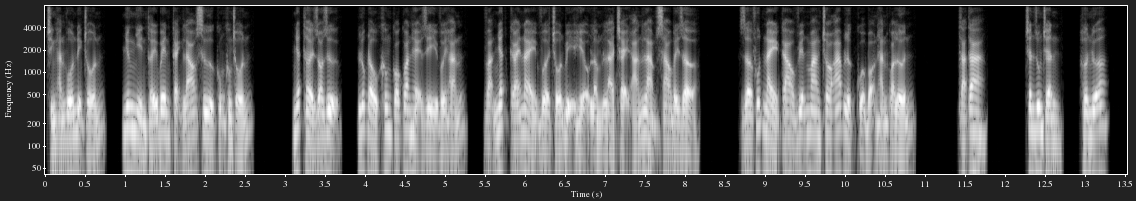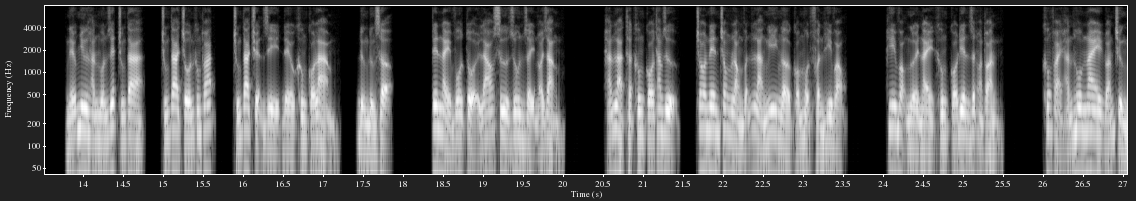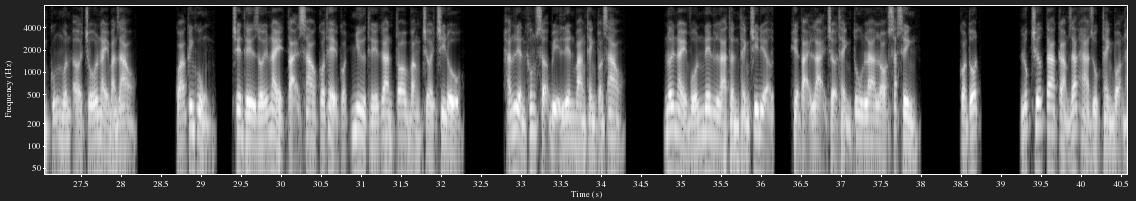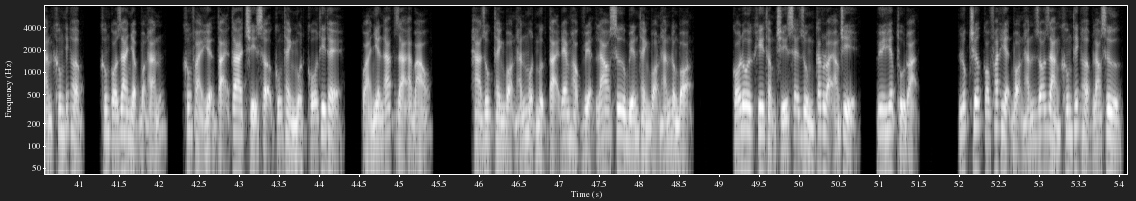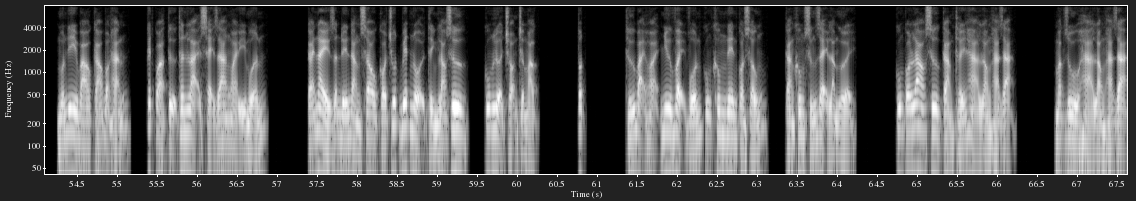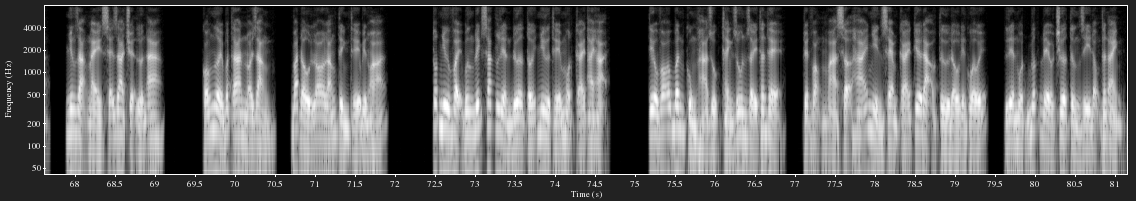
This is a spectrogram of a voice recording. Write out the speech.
Chính hắn vốn định trốn, nhưng nhìn thấy bên cạnh lão sư cũng không trốn. Nhất thời do dự, lúc đầu không có quan hệ gì với hắn, vạn nhất cái này vừa trốn bị hiểu lầm là chạy án làm sao bây giờ? Giờ phút này cao viễn mang cho áp lực của bọn hắn quá lớn. Ta ta, chân dung chân, hơn nữa, nếu như hắn muốn giết chúng ta chúng ta trốn không thoát, chúng ta chuyện gì đều không có làm, đừng đừng sợ tên này vô tội lão sư run dậy nói rằng, hắn là thật không có tham dự, cho nên trong lòng vẫn là nghi ngờ có một phần hy vọng. Hy vọng người này không có điên rất hoàn toàn. Không phải hắn hôm nay đoán chừng cũng muốn ở chỗ này bàn giao. Quá kinh khủng, trên thế giới này tại sao có thể có như thế gan to bằng trời chi đồ? Hắn liền không sợ bị liên bang thanh toán sao? Nơi này vốn nên là thần thánh chi địa, hiện tại lại trở thành tu la lọ sát sinh. Còn tốt. Lúc trước ta cảm giác hà dục thành bọn hắn không thích hợp, không có gia nhập bọn hắn, không phải hiện tại ta chỉ sợ cũng thành một cỗ thi thể, quả nhiên ác giả á báo hà dục thành bọn hắn một mực tại đem học viện lao sư biến thành bọn hắn đồng bọn. Có đôi khi thậm chí sẽ dùng các loại ám chỉ, uy hiếp thủ đoạn. Lúc trước có phát hiện bọn hắn rõ ràng không thích hợp lao sư, muốn đi báo cáo bọn hắn, kết quả tự thân lại xảy ra ngoài ý muốn. Cái này dẫn đến đằng sau có chút biết nội tình lao sư, cũng lựa chọn trầm mặc. Tốt. thứ bại hoại như vậy vốn cũng không nên còn sống, càng không xứng dậy làm người. Cũng có lao sư cảm thấy hạ lòng hạ dạ. Mặc dù hạ lòng hạ dạ nhưng dạng này sẽ ra chuyện lớn a. Có người bất an nói rằng, bắt đầu lo lắng tình thế biến hóa. Tốt như vậy bưng đích sắc liền đưa tới như thế một cái tai hại tiêu võ bân cùng hà dục thành run dậy thân thể, tuyệt vọng mà sợ hãi nhìn xem cái kia đạo từ đầu đến cuối, liền một bước đều chưa từng di động thân ảnh.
